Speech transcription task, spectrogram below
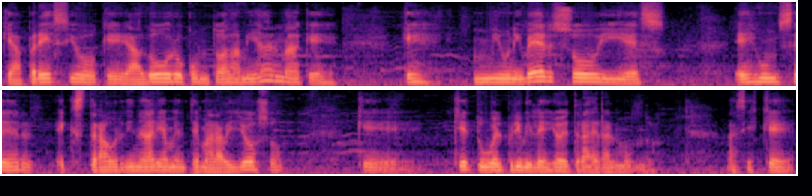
que aprecio, que adoro con toda mi alma, que, que mi universo y es, es un ser extraordinariamente maravilloso que, que tuve el privilegio de traer al mundo. Así es que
